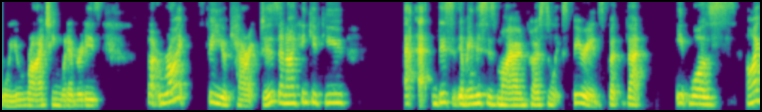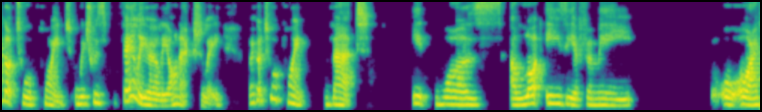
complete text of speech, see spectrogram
or your writing, whatever it is. But write for your characters. And I think if you, this, I mean, this is my own personal experience, but that it was, I got to a point, which was fairly early on actually, I got to a point that it was a lot easier for me or, or I,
